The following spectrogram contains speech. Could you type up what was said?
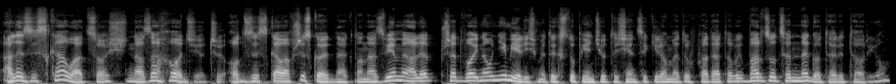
ale zyskała coś na zachodzie, czy odzyskała, wszystko jednak to nazwiemy, ale przed wojną nie mieliśmy tych 105 tysięcy kilometrów kwadratowych bardzo cennego terytorium.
